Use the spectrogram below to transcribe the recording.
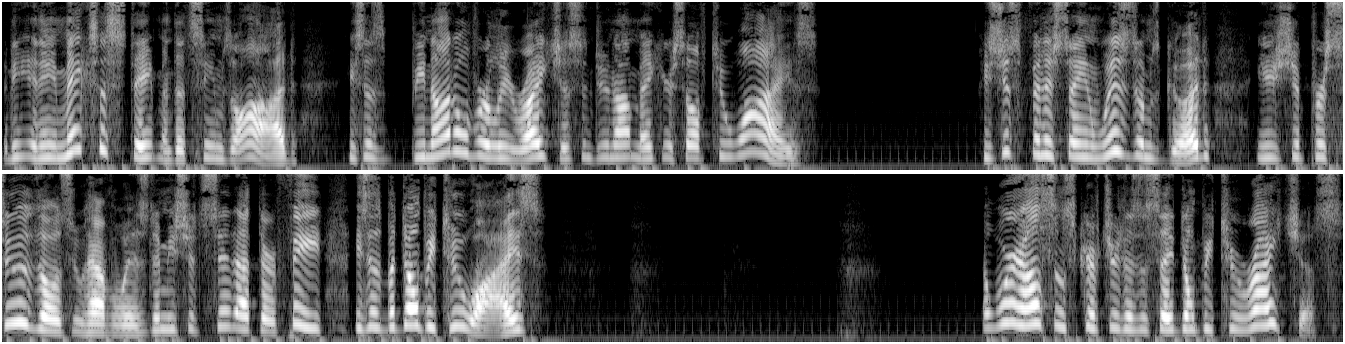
And he, and he makes a statement that seems odd. He says, Be not overly righteous and do not make yourself too wise. He's just finished saying wisdom's good. You should pursue those who have wisdom. You should sit at their feet. He says, But don't be too wise. Now, where else in Scripture does it say, Don't be too righteous?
